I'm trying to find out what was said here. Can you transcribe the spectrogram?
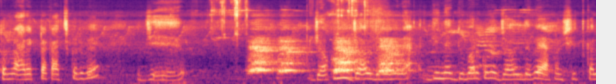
তোমরা আরেকটা কাজ করবে যে যখনই জল দেবে মানে দিনে দুবার করে জল দেবে, এখন শীতকাল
